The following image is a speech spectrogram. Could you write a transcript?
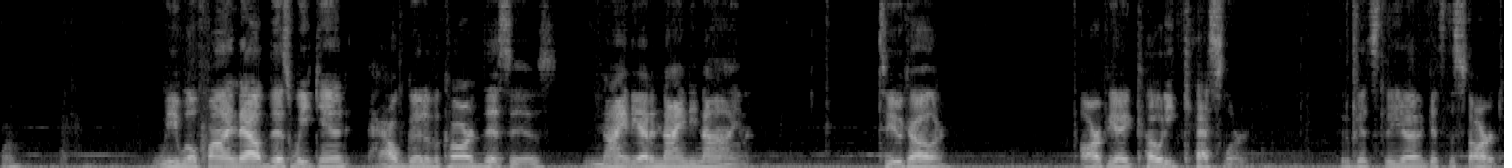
Well, we will find out this weekend how good of a card this is. 90 out of 99. Two color. RPA Cody Kessler, who gets the uh, gets the start.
